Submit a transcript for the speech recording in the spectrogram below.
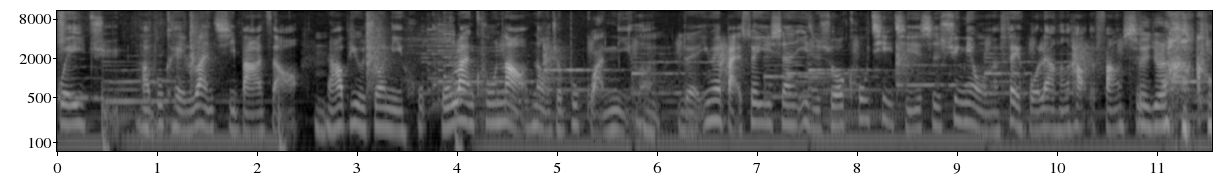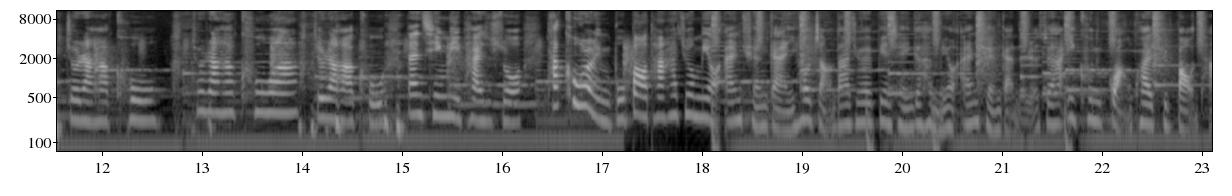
规矩，啊，不可以乱七八糟。然后，譬如说你胡胡乱哭闹，那我就不管你了。对，因为百岁医生一直说，哭泣其实是训练我们肺活量很好的方式。所以就让他哭，就让他哭，就让他哭啊，就让他哭。但亲密派是说，他哭了你不抱他，他就没有安全感，以后长大就会变成一个很没有安全感的人。所以他一哭，你赶快去抱他。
